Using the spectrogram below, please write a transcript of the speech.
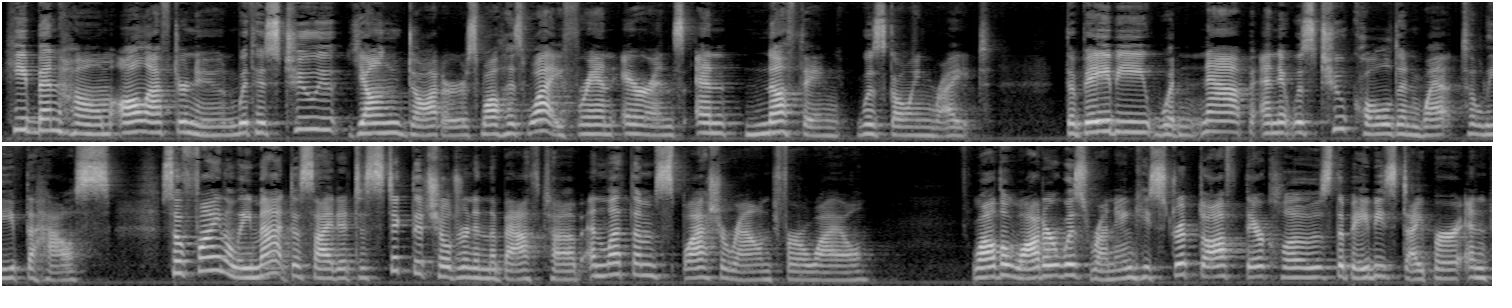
He'd been home all afternoon with his two young daughters while his wife ran errands, and nothing was going right. The baby wouldn't nap, and it was too cold and wet to leave the house. So finally, Matt decided to stick the children in the bathtub and let them splash around for a while. While the water was running, he stripped off their clothes, the baby's diaper, and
